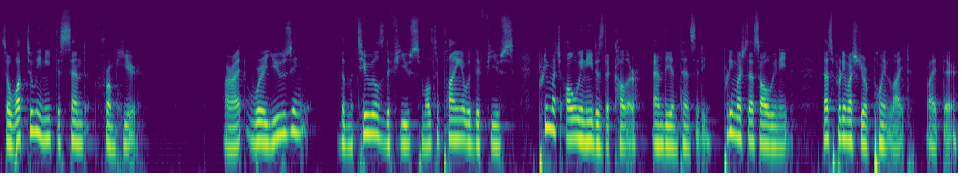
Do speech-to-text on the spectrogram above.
So what do we need to send from here? All right we're using the materials diffuse multiplying it with diffuse. Pretty much all we need is the color and the intensity. Pretty much that's all we need that's pretty much your point light right there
